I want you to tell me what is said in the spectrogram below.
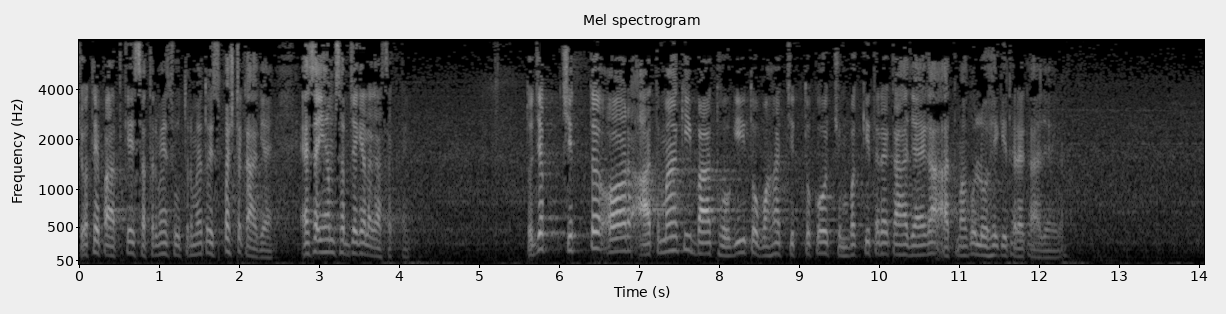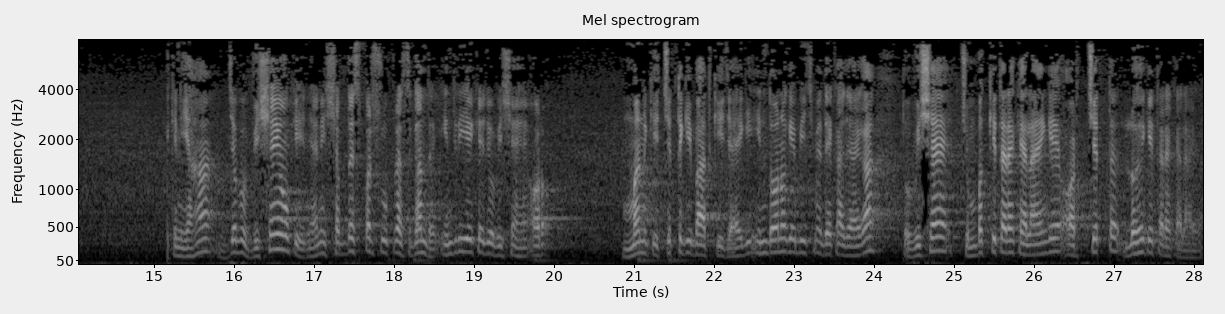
चौथे पात के सत्रहवें सूत्र में तो स्पष्ट कहा गया है। ऐसा ही हम सब जगह लगा सकते हैं। तो जब चित्त और आत्मा की बात होगी तो वहाँ चित्त को चुंबक की तरह कहा जाएगा, आत्मा को लोहे की तरह कहा जाएगा। लेकिन यहाँ जब विषयों की, यानी शब्द स्पर्श रूप रसगंध इंद्रिय के जो विषय हैं और मन की, चित्त की बात की जाएगी, इन दोनों के बीच में देखा जाएगा तो विषय चुंबक की तरह कहलाएँगे और चित्त लोहे की तरह कहलाएगा।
